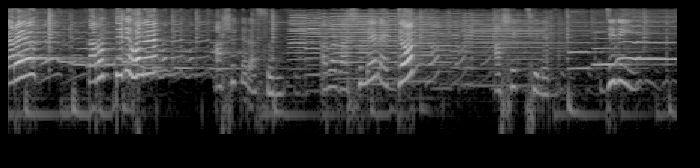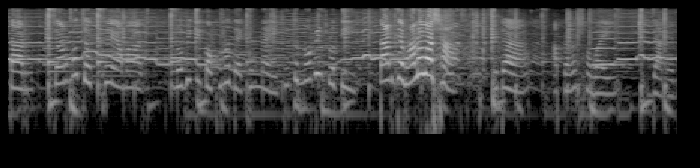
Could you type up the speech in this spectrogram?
কারণ কারণ তিনি হলেন আশেকের রাসুল। আমার রাসুলের একজন আশেক ছিলেন যিনি তার চর্মচক্ষে আমার নবীকে কখনো দেখেন নাই। কিন্তু নবীর প্রতি তার যে ভালোবাসা এটা আপনারা সবাই জানেন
